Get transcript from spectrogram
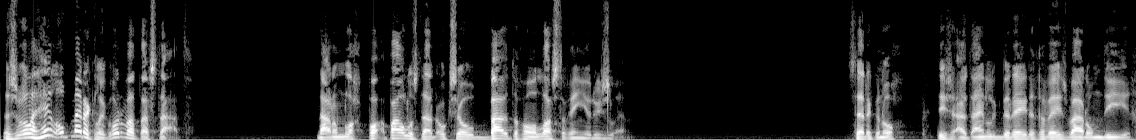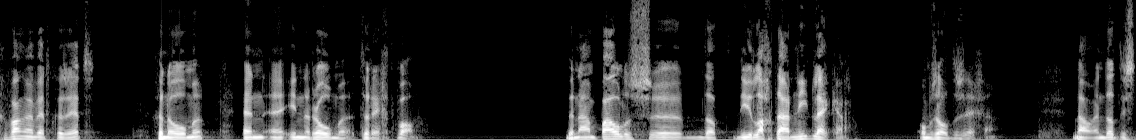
Dat is wel heel opmerkelijk hoor, wat daar staat. Daarom lag Paulus daar ook zo buitengewoon lastig in Jeruzalem. Sterker nog, het is uiteindelijk de reden geweest waarom die gevangen werd gezet, genomen en eh, in Rome terecht kwam. De naam Paulus, eh, dat, die lag daar niet lekker, om zo te zeggen. Nou, en dat is,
